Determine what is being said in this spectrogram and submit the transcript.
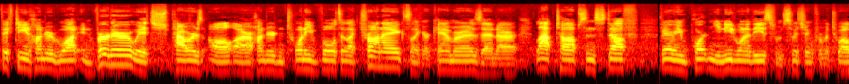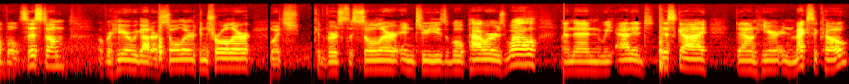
1500 watt inverter which powers all our 120 volt electronics like our cameras and our laptops and stuff. Very important, you need one of these from switching from a 12 volt system. Over here we got our solar controller which converts the solar into usable power as well. And then we added this guy down here in Mexico.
